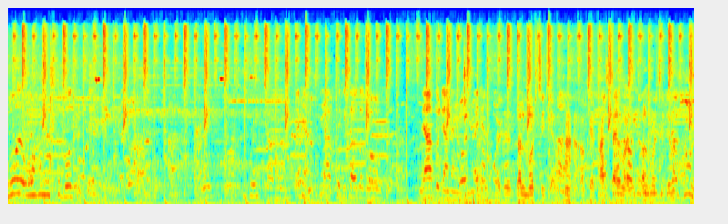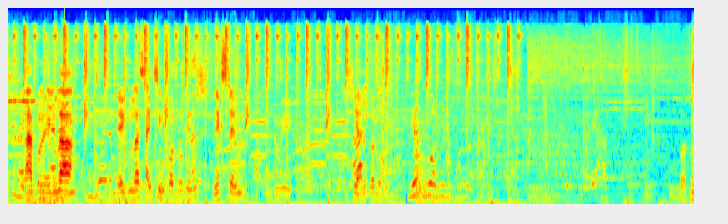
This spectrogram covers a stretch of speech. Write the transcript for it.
वो वो हम उसको o सकते हैं आपको दिखाओ तो वो जहाँ आपको जाना है आ जाओ। হজরতবাল মসজিদ যাবো হ্যাঁ ওকে ফার্স্ট টাইম হজরতবাল মসজিদ যাবো তারপর এগুলা এগুলা সাইট সিং করবো কিনা নেক্সট টাইম আমি শেয়ার করবো প্রথম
